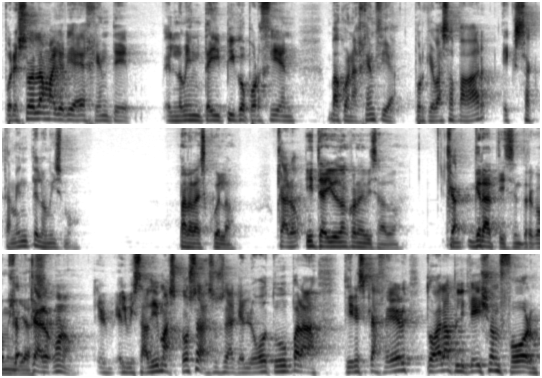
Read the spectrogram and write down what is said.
Por eso la mayoría de gente, el 90 y pico por cien, va con agencia, porque vas a pagar exactamente lo mismo. Para la escuela. Claro. Y te ayudan con el visado. Gratis, entre comillas. Claro, bueno, el, el, visado y más cosas. O sea, que luego tú para tienes que hacer toda la application form,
